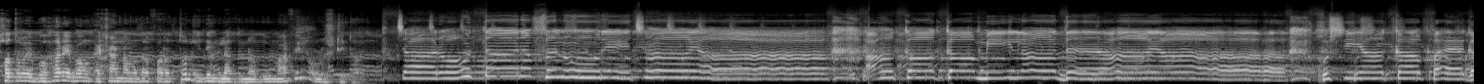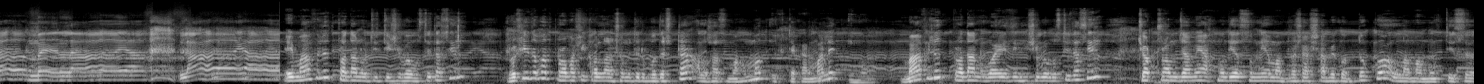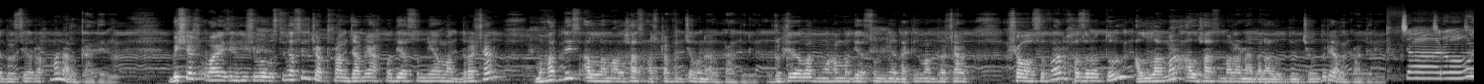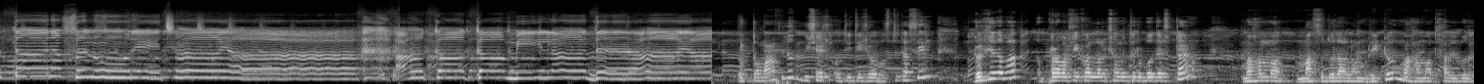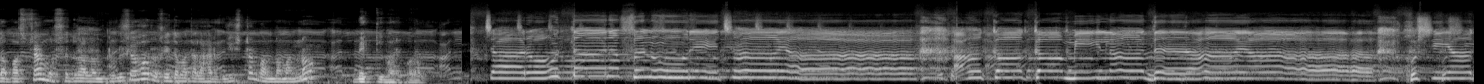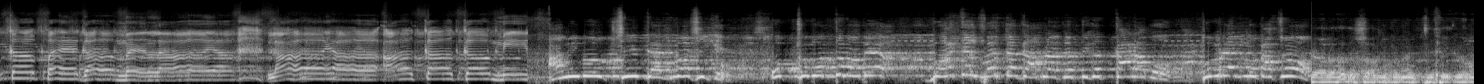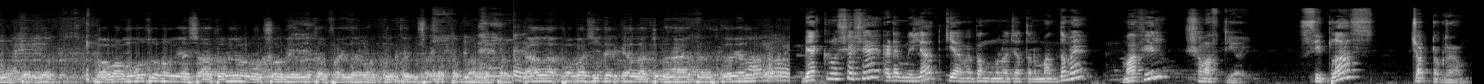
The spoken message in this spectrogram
খতমে বহার এবং এশার নামাজের ফরত্তন ঈদে মিলাদুন্নবী মাহফিল অনুষ্ঠিত হয় चारों तरफ नूरे छाया आका का मिलाद आया खुशियाँ का पैगाम लाया लाया এই মাহফিলত প্রধান অতিথি হিসেবে উপস্থিত আছেন রশিদাবাদ প্রবাসী কল্যাণ সমিতির উপদেষ্টা আলহাজ মোহাম্মদ ইফতেকার মালিক ইমন মাহফিলত প্রধান ওয়াইজিন হিসেবে উপস্থিত আছেন চট্টগ্রাম জামে আহমদিয়া সুনিয়া মাদ্রাসার সাবেক অধ্যক্ষ আল্লামা মুফতি সৈয়দ ওসিয়র রহমান আল কাদেরি বিশেষ ওয়াইজিন হিসেবে উপস্থিত আছেন চট্টগ্রাম জামে আহমদিয়া সুনিয়া মাদ্রাসার মুহাদ্দিস আল্লাহ আলহাজ আশরাফুজ্জামান আল কাদেরি রশিদাবাদ মোহাম্মদিয়া সুনিয়া দাখিল মাদ্রাসার সহ সুপার হজরতুল আল্লামা আলহাজ মালানা বেলাল উদ্দিন চৌধুরী আল কাদেরি চারো তারফ নূরে ছা মাহফিলত বিশেষ অতিথি হিসেবে উপস্থিত আছেন রশিদাবাদ প্রবাসী কল্যাণ সমিতির উপদেষ্টা মোহাম্মদ মাসুদুল আলম রিটু মোহাম্মদ হাবিবুল্লাহ বাদশাহ মুর্শিদুল আলম টুলু সহ রশিদাবাদ এলাকার বিশিষ্ট গণ্যমান্য ব্যক্তিবর্গ चारों तरफ नूरे छाया आका का मिलाद आया खुशियाँ का पैगाम लाया लाया आका का मिलाद আমি বলছি দেশবাসীকে ঐক্যবদ্ধ ভাবে বাতিল ফেরকাকে আমরা এখান থেকে তাড়াবো। তোমরা একমত আছো? আল্লাহ। বাবা সাতনের মধ্যে আল্লাহ প্রবাসীদেরকে আল্লাহ তুমি হায়াত করে ব্যাকরণ শেষে এটা মিলাদ কিয়াম এবং মোনাজাতের মাধ্যমে মাহফিল সমাপ্তি হয়। C plus Chittagong.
